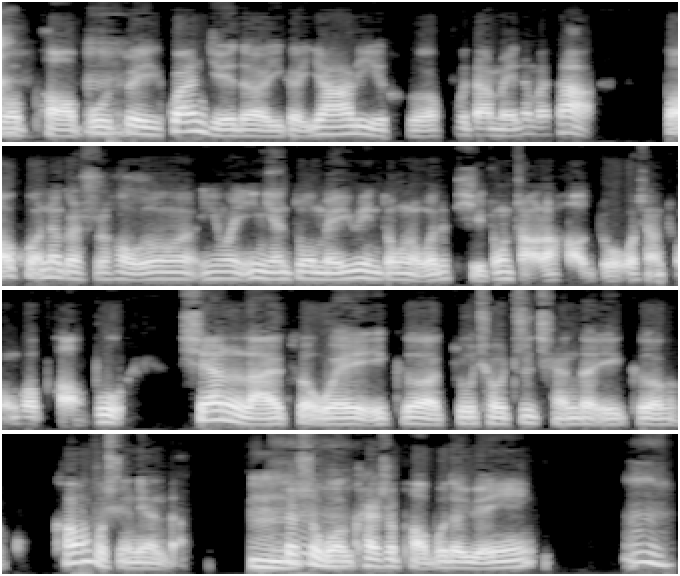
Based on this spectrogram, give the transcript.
说，跑步嗯对关节的一个压力和负担没那么大。包括那个时候，我因为一年多没运动了，我的体重长了好多。我想通过跑步先来作为一个足球之前的一个康复训练的，嗯这是我开始跑步的原因。嗯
